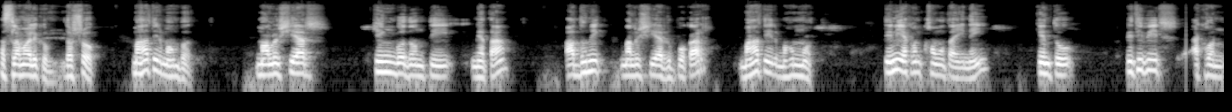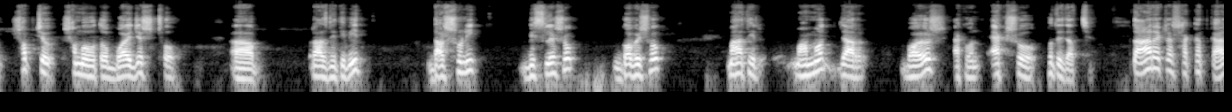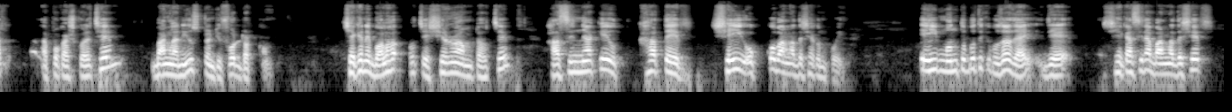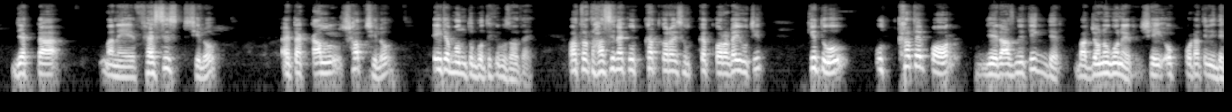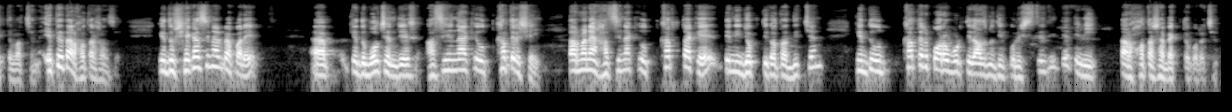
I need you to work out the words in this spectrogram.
আসসালামু আলাইকুম। দর্শক মাহাতির মোহাম্মদ, মালয়েশিয়ার কিংবদন্তি নেতা, আধুনিক মালয়েশিয়ার রূপকার মাহাতির মোহাম্মদ। তিনি এখন ক্ষমতায় নেই, কিন্তু পৃথিবীর এখন সবচেয়ে সম্ভবত বয়োজ্যেষ্ঠ রাজনীতিবিদ, দার্শনিক, বিশ্লেষক, গবেষক মাহাতির মোহাম্মদ, যার বয়স এখন একশো হতে যাচ্ছে। তার একটা সাক্ষাৎকার প্রকাশ করেছে Bangla news twenty four dot com. সেখানে বলা হচ্ছে, শিরোনামটা হচ্ছে, হাসিনাকে উৎখাতের সেই ঐক্য বাংলাদেশ এখন কই? এই মন্তব্য থেকে বোঝা যায় যে শেখ হাসিনা বাংলাদেশের যে একটা মানে ফ্যাসিস্ট ছিল, একটা কাল সাপ ছিল, এইটা মন্তব্য থেকে বোঝা যায়। অর্থাৎ হাসিনাকে উৎখাত করা হয়েছে, উৎখাত করাটাই উচিত। কিন্তু উৎখাতের পর যে রাজনীতিকদের বা জনগণের সেই ঐক্যটা তিনি দেখতে পাচ্ছেন। এতে তার হতাশা আছে। কিন্তু শেখ হাসিনার ব্যাপারে কিন্তু বলছেন যে হাসিনাকে উৎখাতের সেই। তার মানে হাসিনাকে উৎখাতটাকে তিনি যৌক্তিকতা দিচ্ছেন, কিন্তু উৎখাতের পরবর্তী রাজনৈতিক পরিস্থিতিতে তিনি তার হতাশা ব্যক্ত করেছেন।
